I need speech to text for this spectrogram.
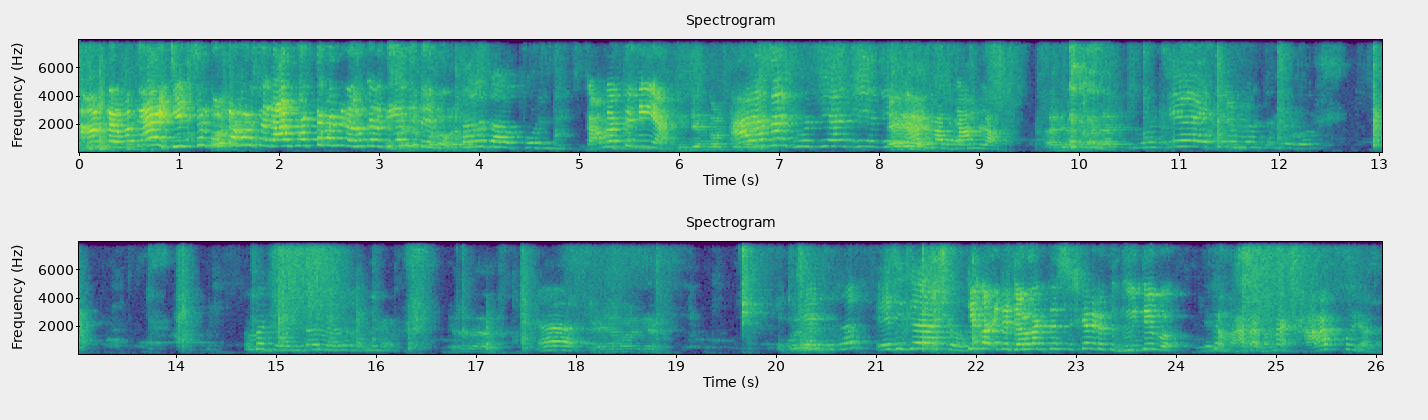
ঠান্ডার মধ্যে এই জিন্সের কোনটা করছ না আর পড়তে পারবি না লোকেরা দিয়ে দিতে দেবো তাহলে দাও পড়ি গামলাতে আর আমার গুজিয়া দিয়ে দিয়ে গামলা। গামলা। গুজিয়া এটার মধ্যে দেবো। আমার জল দাও নাহলে হবে না। হ্যাঁ। এদিকে আসো। কি করে এটা জল লাগতেছিস কেন? এটা তো দেবো এটা মাথা না খারাপ কইরা না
